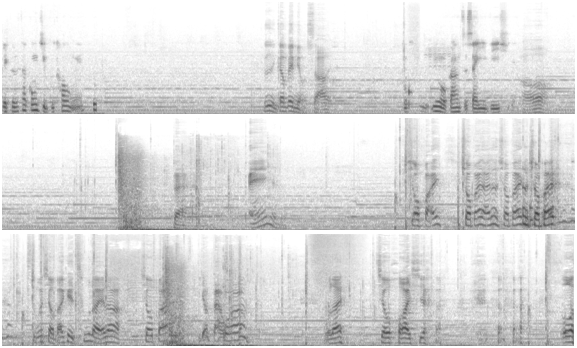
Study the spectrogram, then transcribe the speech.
也可是他攻击不痛哎、可是你刚被秒杀了。不是，因为我刚刚只剩一滴血。哦，对，哎，小白，小白来了，小白，小白，什么小白可以出来了？小白，不要打我啊！我来浇花一下，我，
